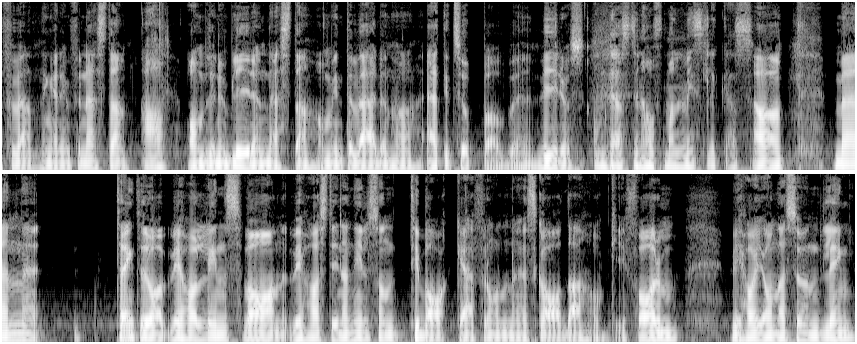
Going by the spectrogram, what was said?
förväntningar inför nästa. Ja. Om det nu blir en nästa, om inte världen har ätits upp av eh, virus. Om Dustin Hoffman misslyckas. Ja, men eh, tänk dig då, vi har Linn Svan, vi har Stina Nilsson tillbaka från skada och i form. Vi har Jonna Sundling,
